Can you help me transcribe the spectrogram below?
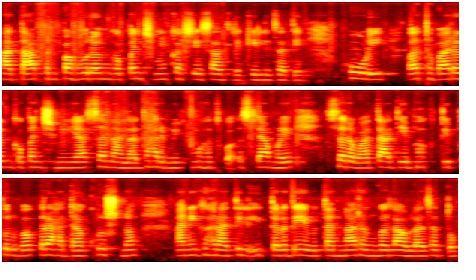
आता आपण पाहू रंगपंचमी कशी साजरी केली जाते? होळी अथवा रंगपंचमी या सणाला धार्मिक महत्त्व असल्यामुळे सर्वात आधी भक्तिपूर्वक राधा कृष्ण आणि घरातील इतर देवतांना रंग लावला जातो.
